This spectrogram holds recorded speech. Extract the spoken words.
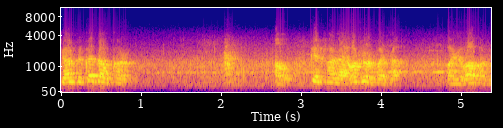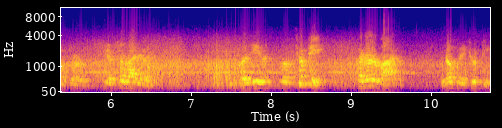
چون ته قدم کڻو. ۽ ڪير سدا وٺو پئسا پنهنجو واپس وٺو اهو سدا جو وزير ڇٽي ڪڍڻ ٻاهر نوڪري ڇٽي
